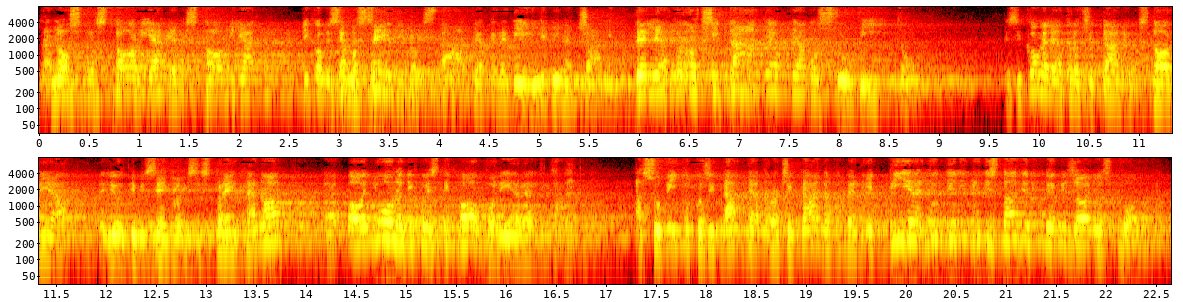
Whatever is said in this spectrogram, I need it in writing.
La nostra storia è la storia di come siamo sempre stati aggrediti, minacciati, delle atrocità che abbiamo subito e siccome le atrocità nella storia degli ultimi secoli si sprecano, eh, ognuno di questi popoli in realtà ha subito così tante atrocità da poter riempire tutti i libri di storia di cui ha bisogno a scuola.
